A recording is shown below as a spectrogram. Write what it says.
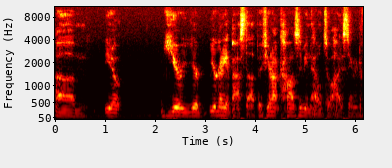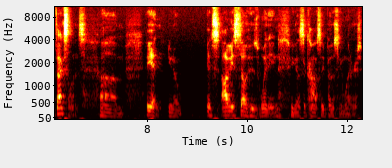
Um, you know you're you're you're going to get passed up if you're not constantly being held to a high standard of excellence. Um, again, you know, it's obvious to tell who's winning because they're constantly posting winners.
